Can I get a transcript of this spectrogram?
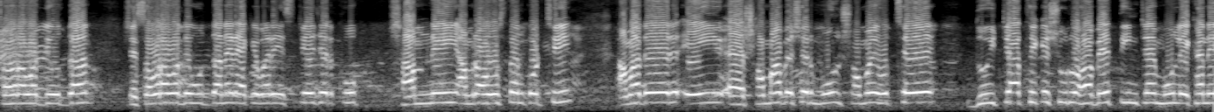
সোহরাওয়ার্দী উদ্যান। সেই সোহরাওয়ার্দী উদ্যানের একেবারে স্টেজের খুব সামনেই আমরা অবস্থান করছি। আমাদের এই সমাবেশের মূল সময় হচ্ছে দুইটা থেকে শুরু হবে, তিনটায় মূল এখানে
